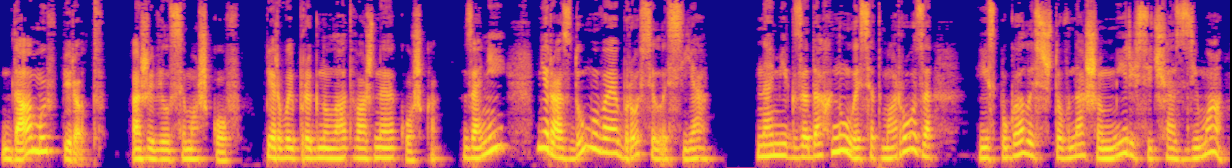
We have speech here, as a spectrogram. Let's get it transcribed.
«Да, мы вперед», — оживился Машков. Первой прыгнула отважная кошка. За ней, не раздумывая, бросилась я. На миг задохнулась от мороза и испугалась, что в нашем мире сейчас зима,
